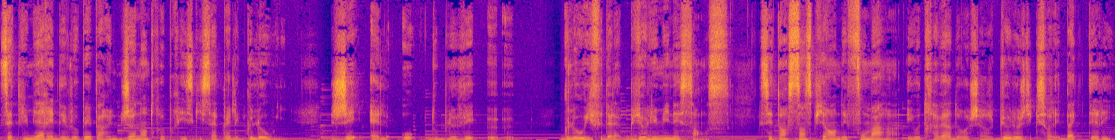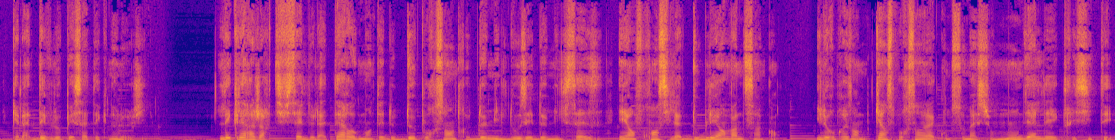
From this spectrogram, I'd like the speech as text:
Cette lumière est développée par une jeune entreprise qui s'appelle Glowy, G-L-O-W-E-E. -E. Glowy fait de la bioluminescence. C'est en s'inspirant des fonds marins et au travers de recherches biologiques sur les bactéries qu'elle a développé sa technologie. L'éclairage artificiel de la Terre a augmenté de 2% entre 2012 et 2016, et en France il a doublé en 25 ans. Il représente 15% de la consommation mondiale d'électricité.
